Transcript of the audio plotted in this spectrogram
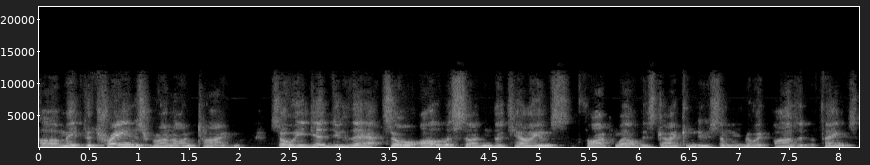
uh, make the trains run on time. So he did do that. So all of a sudden, the Italians thought, well, this guy can do some really positive things.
